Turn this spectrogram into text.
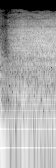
Apple.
